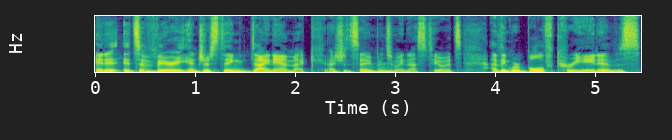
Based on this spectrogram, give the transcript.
and it, it's a very interesting dynamic, I should say, between us two. It's, I think we're both creatives.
